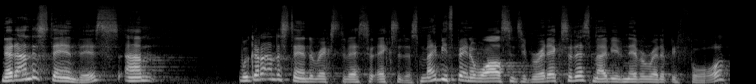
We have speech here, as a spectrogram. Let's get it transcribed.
Now, to understand this, um, we've got to understand the rest of Exodus. Maybe it's been a while since you've read Exodus, maybe you've never read it before,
